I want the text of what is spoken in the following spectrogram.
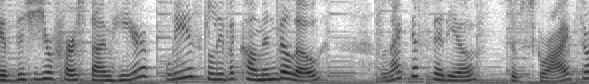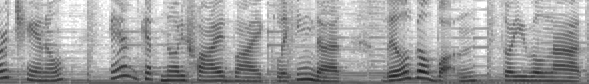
If this is your first time here, please leave a comment below, like this video, subscribe to our channel, and get notified by clicking that little bell button so you will not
